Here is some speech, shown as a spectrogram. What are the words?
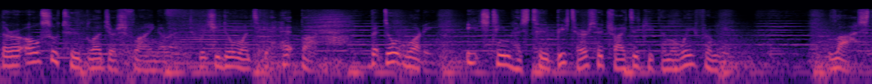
There are also two bludgers flying around, which you don't want to get hit by. But don't worry, each team has two beaters who try to keep them away from you. Last,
